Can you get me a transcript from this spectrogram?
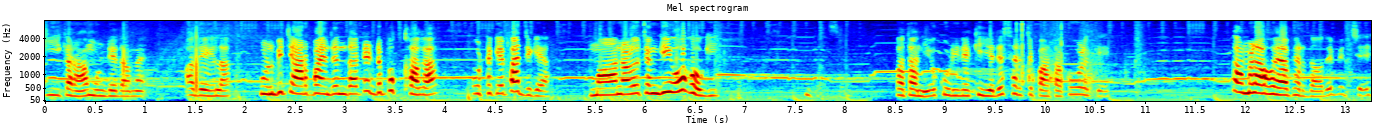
ਕੀ ਕਰਾਂ ਮੁੰਡੇ ਦਾ ਮੈਂ? ਆ ਦੇਖ ਲਾ, ਹੁਣ ਵੀ 4-5 ਦਿਨ ਦਾ ਢਿੱਡ ਭੁੱਖਾਗਾ ਉੱਠ ਕੇ ਭੱਜ ਗਿਆ। ਮਾਂ ਨਾਲੋਂ ਚੰਗੀ ਉਹ ਹੋ ਗਈ। ਪਤਾ ਨਹੀਂ ਉਹ ਕੁੜੀ ਨੇ ਕੀ ਇਹਦੇ ਸਿਰ 'ਚ ਪਾਤਾ ਘੋਲ ਕੇ। ਕਮਲਾ ਹੋਇਆ ਫਿਰਦਾ ਉਹਦੇ ਪਿੱਛੇ।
